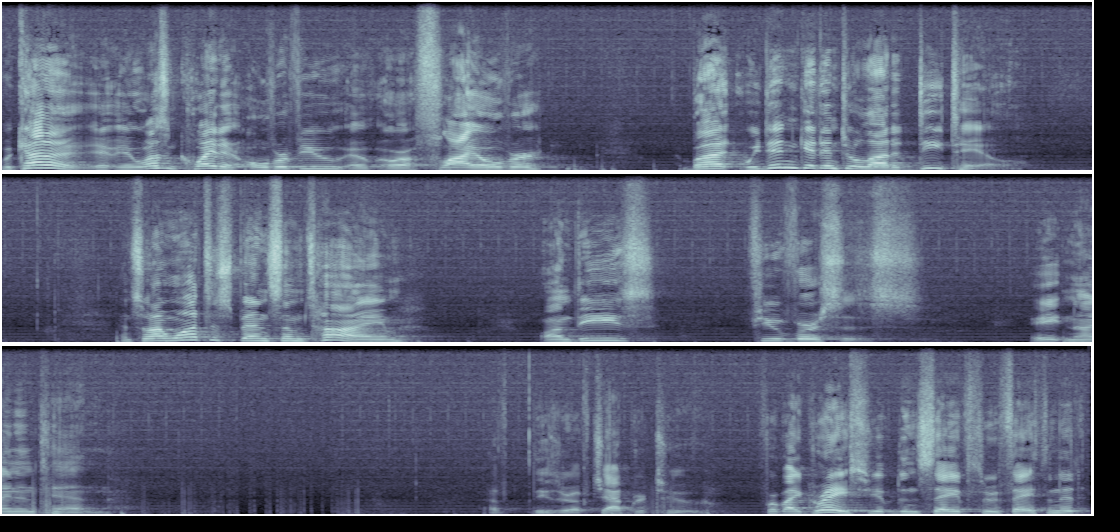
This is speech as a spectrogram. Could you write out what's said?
we kind of, it, it wasn't quite an overview or a flyover but we didn't get into a lot of detail. And so I want to spend some time on these few verses 8, 9, and 10. Of, these are of chapter 2. For by grace you have been saved through faith, and, it,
